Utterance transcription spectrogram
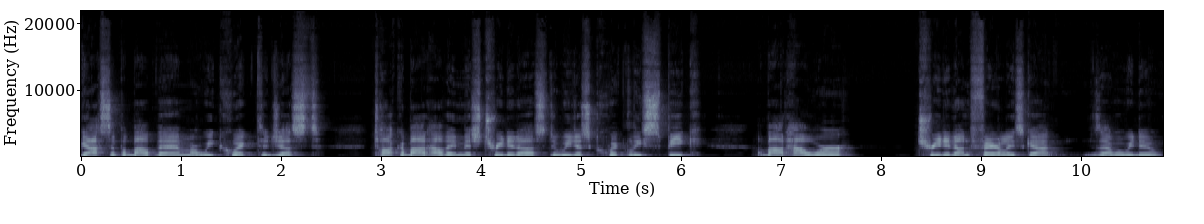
gossip about them? Are we quick to just talk about how they mistreated us? Do we just quickly speak about how we're treated unfairly, Scott? Is that what we do?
